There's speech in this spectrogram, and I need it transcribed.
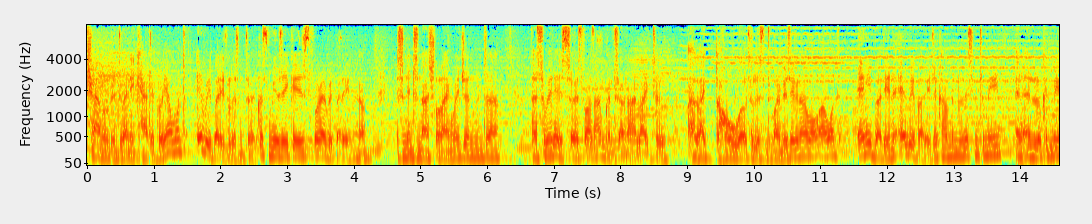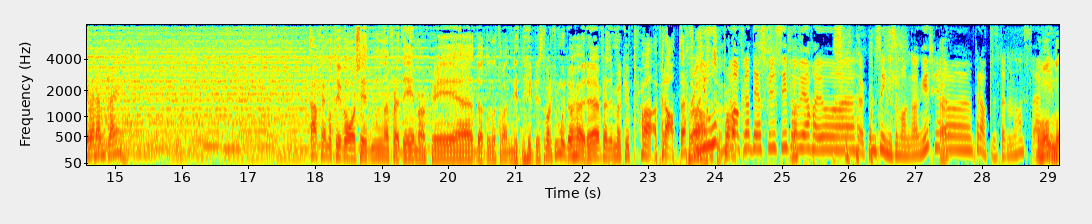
channeled into any category. I want everybody to listen to it, because music is for everybody. You know, it's an international language, and uh, that's the way it is. So as far as I'm concerned, I like to, I like the whole world to listen to my music, and I want, I want anybody and everybody to come and listen to me and, and look at me when I'm playing. Det er 25 år siden Freddie Mercury eh, døde, og dette var en liten hyllest. Var det ikke moro å høre Freddie Mercury pra prate? Jo, det var akkurat det jeg skulle si, for vi har jo eh, hørt den synge så mange ganger. Ja. Og pratestemmen hans er Og fin.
